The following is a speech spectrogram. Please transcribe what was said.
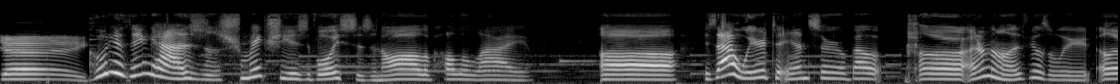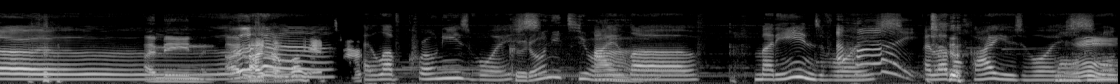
Yay! Who do you think has the schmixiest voices in all of Hololive? Uh, is that weird to answer about? Uh, I don't know. It feels weird. Uh. I mean, I don't, I. I love Kronii's voice. I love Marine's voice. I love Okayu's voice. Oh,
